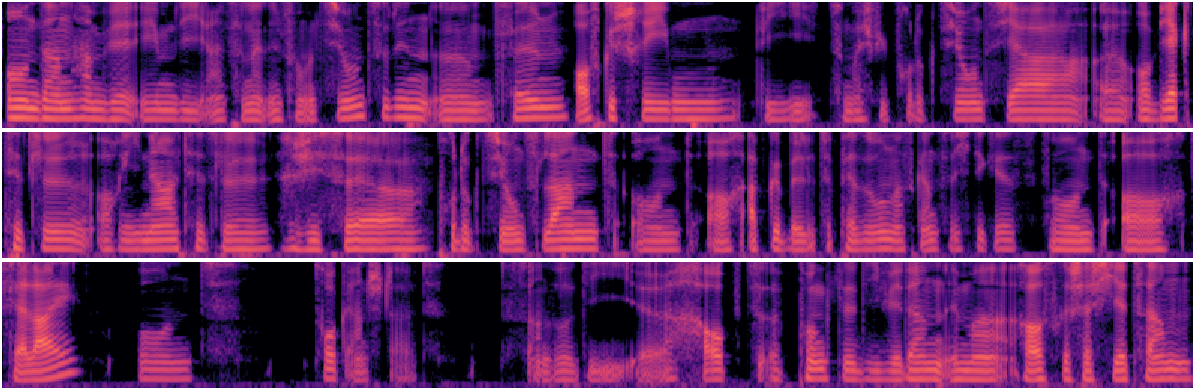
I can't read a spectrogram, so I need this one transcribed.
Und dann haben wir eben die einzelnen Informationen zu den ähm, Filmen aufgeschrieben, wie zum Beispiel Produktionsjahr, äh, Objekttitel, Originaltitel, Regisseur, Produktionsland und auch abgebildete Person, was ganz wichtig ist, und auch Verleih und Druckanstalt. Das waren so die äh, Hauptpunkte, die wir dann immer rausrecherchiert haben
